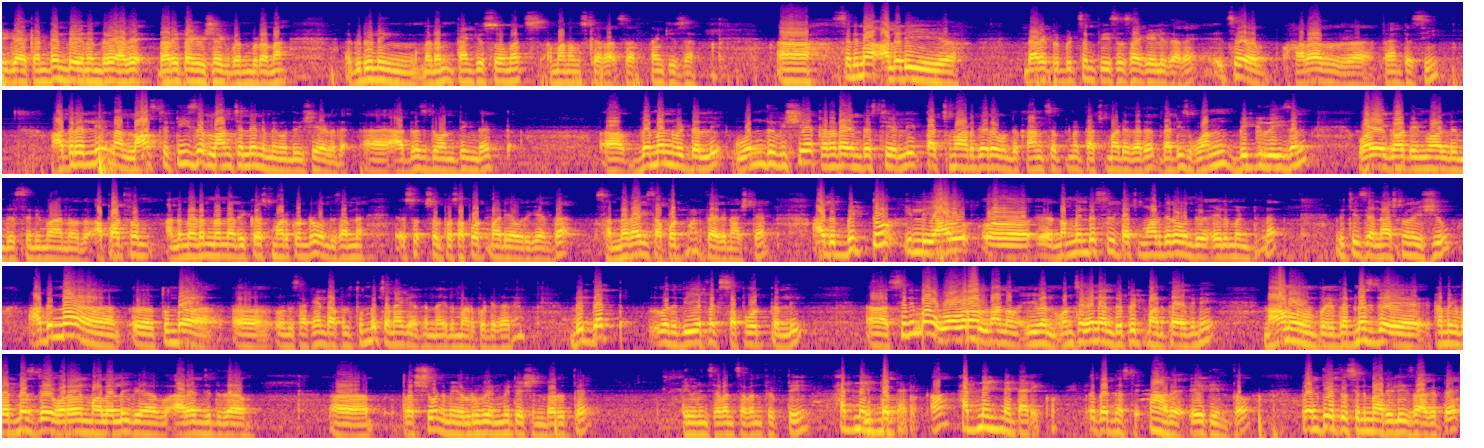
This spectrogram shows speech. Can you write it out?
ಈಗ ಕಂಟೆಂಟ್ ಏನಂದ್ರೆ ಅದೇ ಡೈರೆಕ್ಟ್ ಆಗಿ ವಿಷಯಕ್ಕೆ ಬಂದ್ಬಿಡೋಣ. Good evening madam thank you so much ಅಮ್ಮ, ನಮಸ್ಕಾರ. Sir thank you sir cinema already director bits and pieces ಆಗಿ ಹೇಳಿದ್ದಾರೆ. ಇಟ್ಸ್ ಎ ಹರರ್ ಫ್ಯಾಂಟಸಿ ಅದರಲ್ಲಿ ನಾನು ಲಾಸ್ಟ್ ಟೀಸರ್ ಲಾಂಚಲ್ಲೇ ನಿಮಗೆ ಒಂದು ವಿಷಯ ಹೇಳಿದೆ. Addressed one thing that women with ಅಲ್ಲಿ ಒಂದು ವಿಷಯ ಕನ್ನಡ ಇಂಡಸ್ಟ್ರಿಯಲ್ಲಿ ಟಚ್ ಮಾಡದೇ ಇರೋ ಒಂದು ಕಾನ್ಸೆಪ್ಟ್ನ ಟಚ್ ಮಾಡಿದ್ದಾರೆ. That is one big reason why I got involve in this cinema ಅನ್ನೋದು. ಅಪಾರ್ಟ್ ಫ್ರಮ್ ಅನ್ನ ಮೇಡಮ್ ನನ್ನ ರಿಕ್ವೆಸ್ಟ್ ಮಾಡಿಕೊಂಡ್ರು, ಒಂದು ಸಣ್ಣ ಸ್ವ- ಸ್ವಲ್ಪ ಸಪೋರ್ಟ್ ಮಾಡಿ ಅವರಿಗೆ ಅಂತ ಸಣ್ಣದಾಗಿ ಸಪೋರ್ಟ್ ಮಾಡ್ತಾ ಇದ್ದೀನಿ ಅಷ್ಟೇ. ಅದು ಬಿಟ್ಟು ಇಲ್ಲಿ ಯಾರು ನಮ್ಮ ಇಂಡಸ್ಟ್ರಿ ಟಚ್ ಮಾಡದಿರೋ ಒಂದು ಎಲಿಮೆಂಟ್ನ which is a national issue ಅದನ್ನು ತುಂಬ ಒಂದು ಸೆಕೆಂಡ್ ಹಾಫಲ್ಲಿ ತುಂಬ ಚೆನ್ನಾಗಿ ಅದನ್ನು ಇದು ಮಾಡಿಕೊಂಡಿದ್ದಾರೆ. ವಿತ್ ದಟ್ ಒಂದು ಬಿ ಎಫ್ ಎಕ್ಸ್ ಸಪೋರ್ಟಲ್ಲಿ ಸಿನಿಮಾ ಓವರ್ ಆಲ್ ನಾನು ಈವನ್ ಒಂದು ಸೆಕೆಂಡ್ ನಾನು ರಿಪೀಟ್ ಮಾಡ್ತಾ ಇದ್ದೀನಿ. ನಾನು Wednesday coming Wednesday Orion ಮಾಲಲ್ಲಿ we have arranged the press show ನಿಮಗೆ ಎಲ್ರಿಗೂ ಇನ್ವಿಟೇಷನ್ ಬರುತ್ತೆ. ಈವ್ನಿಂಗ್ ಸೆವೆನ್ ಸೆವೆನ್ ಫಿಫ್ಟೀನ್ ಹದಿನೆಂಟನೇ ತಾರೀಕು. ವೆಡ್ನೆಸ್ಡೇ ಅದೇ ಏಯ್ಟೀನ್ತ್ ಟ್ವೆಂಟಿಯತ್ತು ಸಿನಿಮಾ ರಿಲೀಸ್ ಆಗುತ್ತೆ.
